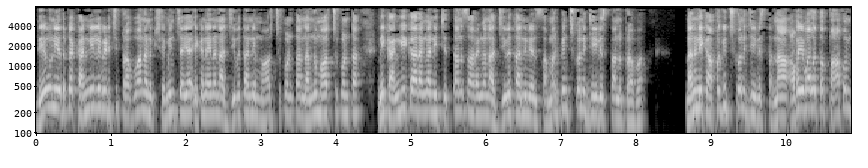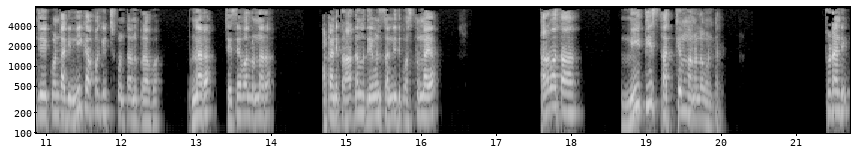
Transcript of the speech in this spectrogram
దేవుని ఎదుట కన్నీళ్ళు విడిచి ప్రభావ నన్ను క్షమించయ్యా. ఇకనైనా నా జీవితాన్ని మార్చుకుంటా నన్ను మార్చుకుంటా. నీకు అంగీకారంగా నీ చిత్తానుసారంగా నా జీవితాన్ని నేను సమర్పించుకొని జీవిస్తాను ప్రభ. నన్ను నీకు అప్పగించుకొని జీవిస్తాను నా అవయవాలతో పాపం చేయకుండా అవి నీకు అప్పగించుకుంటాను ప్రభ. ఉన్నారా? చేసేవాళ్ళు ఉన్నారా? అట్లాంటి ప్రార్థనలు దేవుని సన్నిధికి వస్తున్నాయా? తర్వాత నీతి సత్యం మనలో ఉంటుంది. చూడండి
